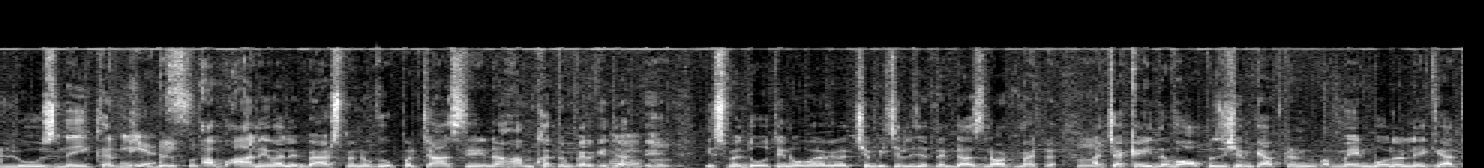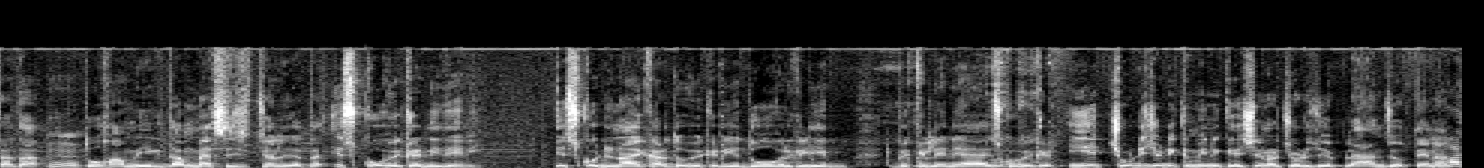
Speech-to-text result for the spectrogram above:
लूज नहीं करनी। Yes. अब आने वाले बैट्समैनों के ऊपर चांस नहीं ना हम खत्म करके जाते हैं। इसमें दो तीन ओवर अगर अच्छे भी चले जाते हैं डज नॉट मैटर अच्छा कई दफ़ा ऑपोजिशन कैप्टन मेन बॉलर लेके आता था तो हम एकदम मैसेज चले जाता है इसको विकेट नहीं देनी। इसको डिनाई कर दो विकेट ये दो ओवर के लिए विकेट लेने आया इसको विकेट ये छोटी छोटी कम्युनिकेशन और छोटे छोटे प्लान्स होते हैं ना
